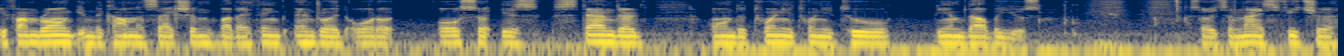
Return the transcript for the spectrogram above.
if i'm wrong in the comment section but i think android auto also is standard on the 2022 bmws so it's a nice feature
